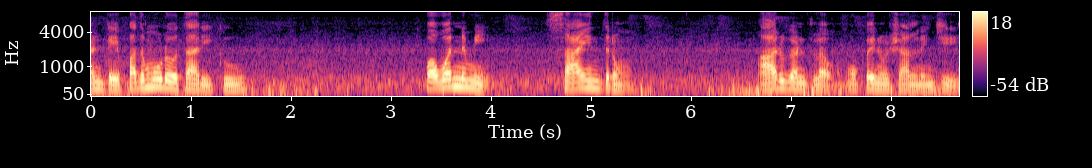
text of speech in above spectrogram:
అంటే పదమూడవ తారీఖు పౌర్ణమి సాయంత్రం ఆరు గంటల ముప్పై నిమిషాల నుంచి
